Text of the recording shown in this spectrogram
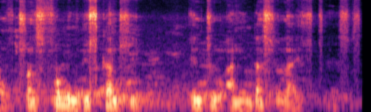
of transforming this country into an industrialized society.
